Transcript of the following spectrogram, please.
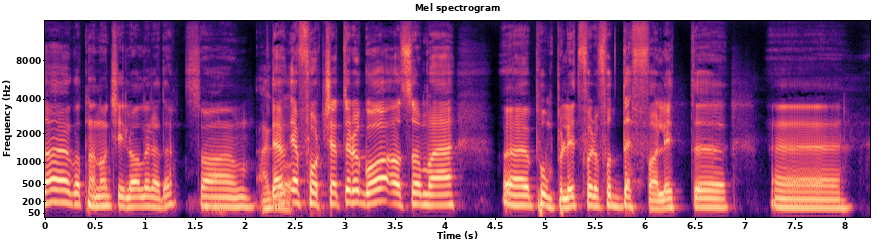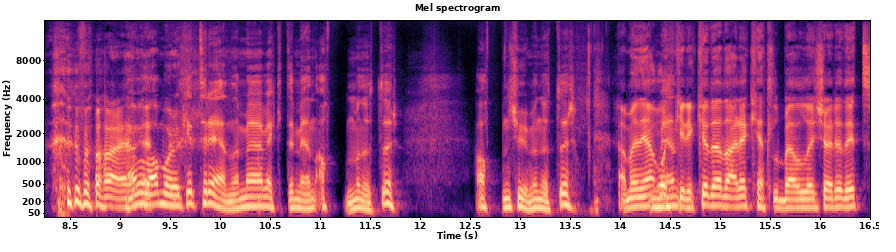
da har jeg gått ned noen kilo allerede. Så Er jeg, jeg fortsetter å gå, og så må jeg øh, pumpe litt for å få deffa litt uh, uh, er Ja, men da må du ikke trene med vekter mer enn 18 minutter. 18-20 minutter. Ja, men jeg Men- orker ikke det der kettlebell-kjøret ditt.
